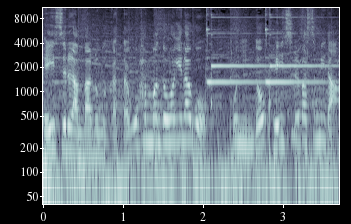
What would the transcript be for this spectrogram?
베이스를 안 밟은 것 같다고 한 번 더 확인하고 본인도 베이스를 봤습니다.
